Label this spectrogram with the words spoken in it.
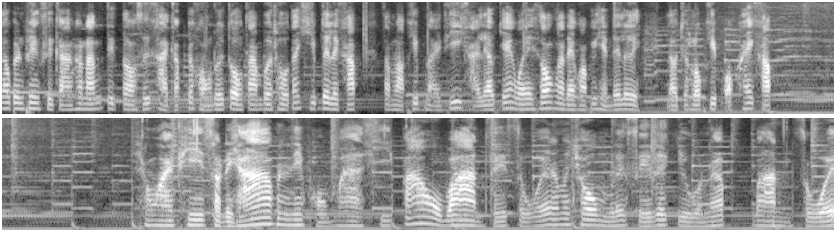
เราเป็นเพียงสื่อกลางเท่านั้นติดต่อซื้อขายกับเจ้าของโดยตรงตามเบอร์โทรใต้คลิปได้เลยครับสำหรับคลิปไหนที่ขายแล้วแจ้งไว้ในช่องแสดงความคิดเห็นได้เลย เราจะลบคลิปออกให้ครับช่องไอพีสวัสดีครับวันนี้ผมมาชี้เป้าบ้านสวยๆท่านผู้ชมเลือกซื้อเลือกอยู่นะครับบ้านสวย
